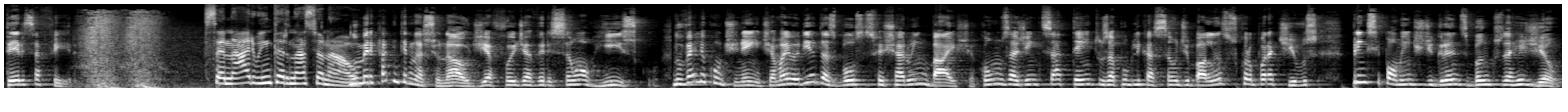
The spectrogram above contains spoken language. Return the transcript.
terça-feira. Cenário internacional. No mercado internacional, o dia foi de aversão ao risco. No velho continente, a maioria das bolsas fecharam em baixa, com os agentes atentos à publicação de balanços corporativos, principalmente de grandes bancos da região,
